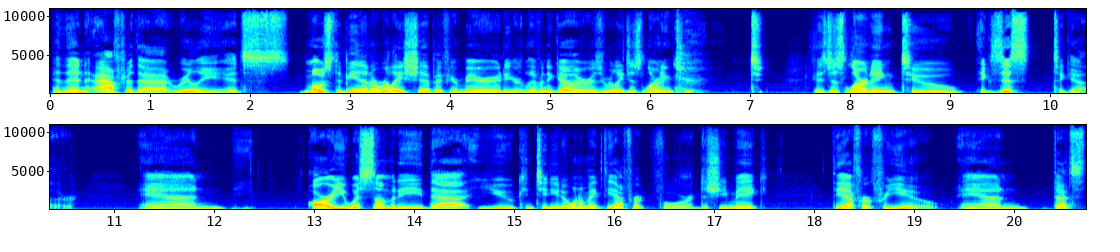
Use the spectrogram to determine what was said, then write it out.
And then after that, really, it's most of being in a relationship, if you're married or you're living together, is really just learning to, to is just learning to exist together and are you with somebody that you continue to want to make the effort for? Does she make the effort for you? And that's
